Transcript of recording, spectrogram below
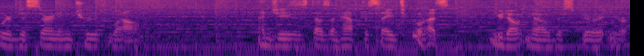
we're discerning truth well. And Jesus doesn't have to say to us, You don't know the spirit you're of.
